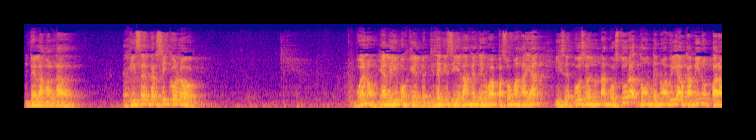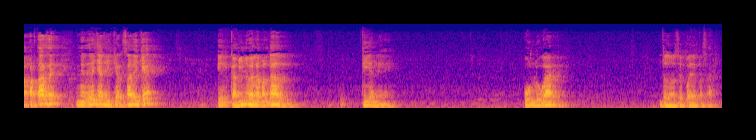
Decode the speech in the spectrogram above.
de la maldad. Dice el versículo bueno, ya leímos que el 26 dice, y el ángel de Jehová pasó más allá y se puso en una angostura donde no había camino para apartarse ni derecha ni izquierda. ¿Sabe qué? El camino de la maldad tiene un lugar donde no se puede pasar.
